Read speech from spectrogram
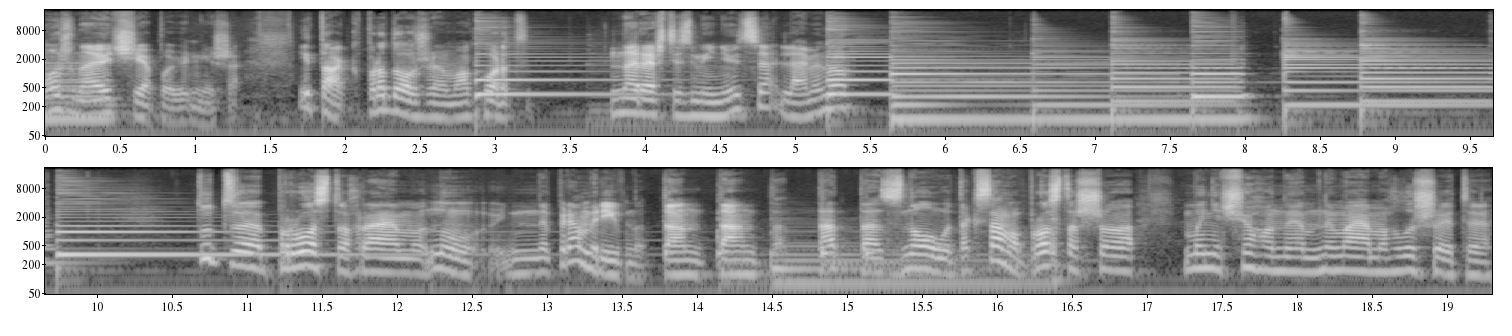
Може навіть ще повільніше. І так, продовжуємо. Акорд нарешті змінюється. Ля мінор. Тут е, просто граємо, ну, не прям рівно. Тан-тан-та-та-та. Знову так само, просто що ми нічого не, не маємо глушити.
